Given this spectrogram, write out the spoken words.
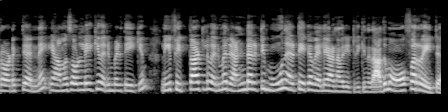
പ്രോഡക്റ്റ് തന്നെ ആമസോണിലേക്ക് വരുമ്പോഴത്തേക്കും അല്ലെങ്കിൽ ഫ്ലിപ്കാർട്ടിൽ വരുമ്പോൾ രണ്ടിരട്ടി മൂന്നിരട്ടിയൊക്കെ വിലയാണ് അവർ ഇട്ടിരിക്കുന്നത്. അതും ഓഫർ റേറ്റ്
